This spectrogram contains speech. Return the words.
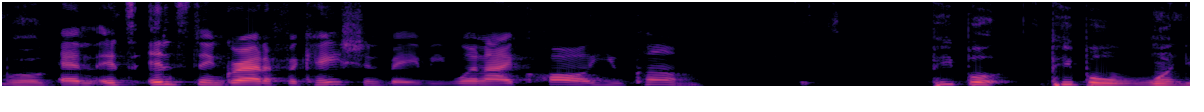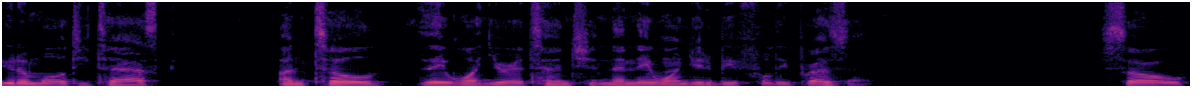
Well and it's instant gratification baby. When i call you come. People people want you to multitask until they want your attention. Then they want you to be fully present. So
